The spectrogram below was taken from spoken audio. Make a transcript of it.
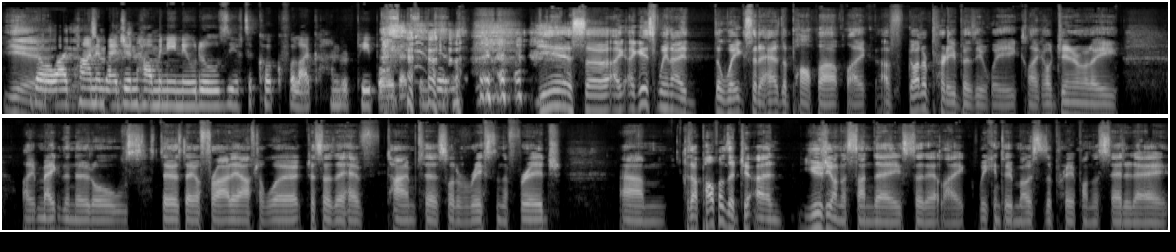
yeah. So I yeah, can't imagine how many noodles you have to cook for like 100 people. That's. Yeah, so I, I guess when I the weeks that I had the pop up, like I've got a pretty busy week. Like I'll generally like make the noodles Thursday or Friday after work, just so they have time to sort of rest in the fridge. Because I pop up the ge- uh, usually on a Sunday, so that like we can do most of the prep on the Saturday,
